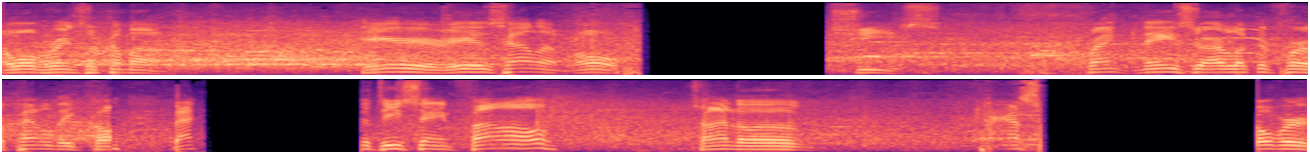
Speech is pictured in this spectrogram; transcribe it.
the Wolverines will come out. Here is Helen. Oh, jeez. Frank Nazar looking for a penalty call. Back to De St. Phalle. Trying to pass over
